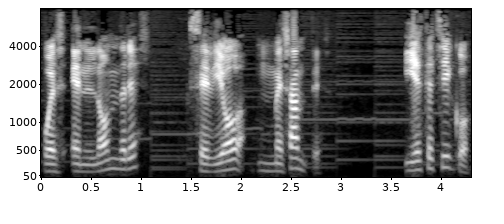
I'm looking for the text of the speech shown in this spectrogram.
Pues en Londres se dio un mes antes. Y este chico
